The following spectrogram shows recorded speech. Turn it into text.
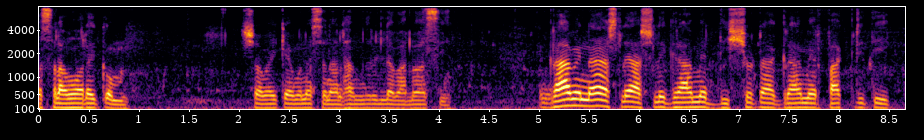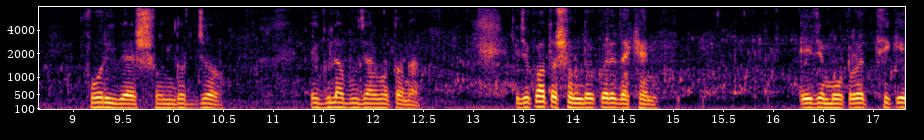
আসসালামু আলাইকুম। সবাই কেমন আছেন? আলহামদুলিল্লাহ ভালো আছি। গ্রামে না আসলে আসলে গ্রামের দৃশ্যটা, গ্রামের প্রাকৃতিক পরিবেশ, সৌন্দর্য, এগুলা বোঝার মতো না। এই যে কত সুন্দর করে দেখেন, এই যে মোটরের থেকে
